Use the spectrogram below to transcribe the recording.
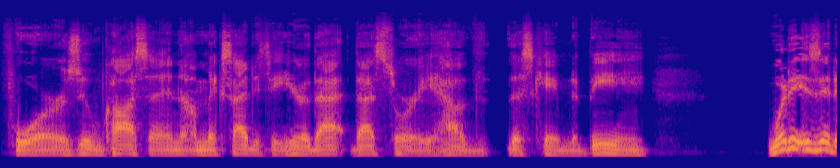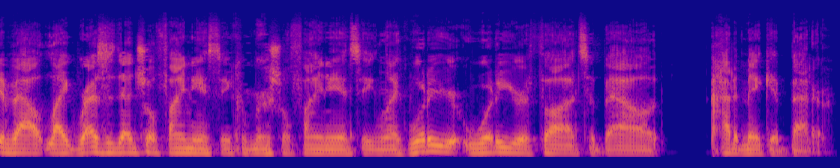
for Zoom Casa, and I'm excited to hear that that story, how th- this came to be. What is it about like residential financing, commercial financing? Like, what are your what are your thoughts about how to make it better?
